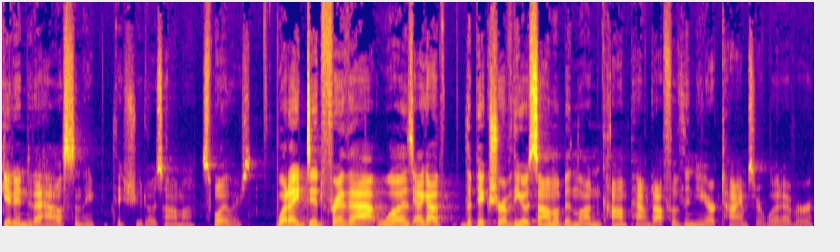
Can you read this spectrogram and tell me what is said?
get into the house and they, they shoot osama spoilers what i did for that was i got the picture of the osama bin laden compound off of the new york times or whatever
